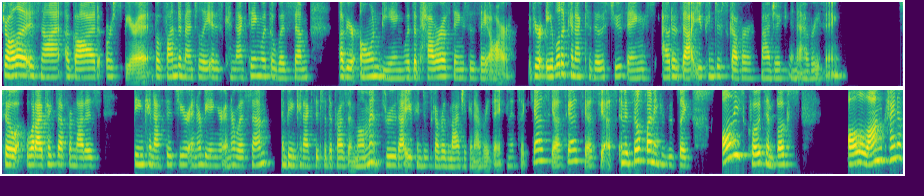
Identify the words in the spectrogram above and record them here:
Drala is not a god or spirit, but fundamentally it is connecting with the wisdom of your own being with the power of things as they are. If you're able to connect to those two things, out of that, you can discover magic in everything. So, what I picked up from that is being connected to your inner being, your inner wisdom, and being connected to the present moment. Through that, you can discover the magic in everything. And it's like, yes, yes, yes, yes, yes. And it's so funny because it's like all these quotes and books all along kind of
